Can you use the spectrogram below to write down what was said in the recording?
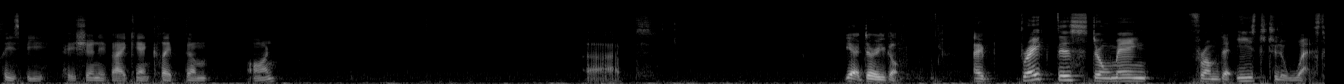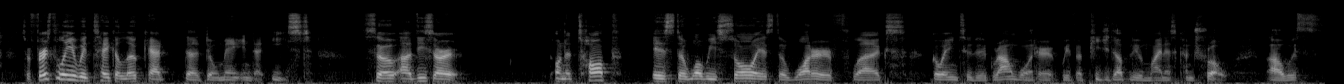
please be patient if I can clip them on. Uh, yeah, there you go. I break this domain from the east to the west. So firstly, we take a look at the domain in the east. So uh, these are, on the top is the what we saw is the water flux going to the groundwater with a PGW minus control uh, with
